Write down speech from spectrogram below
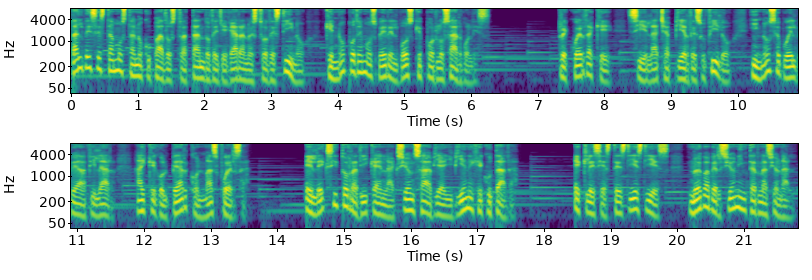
Tal vez estamos tan ocupados tratando de llegar a nuestro destino que no podemos ver el bosque por los árboles. Recuerda que, si el hacha pierde su filo y no se vuelve a afilar, hay que golpear con más fuerza. El éxito radica en la acción sabia y bien ejecutada. Eclesiastés 10:10, nueva versión internacional.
